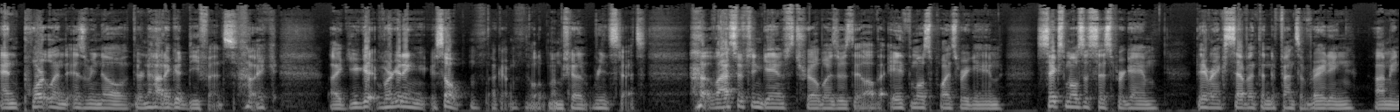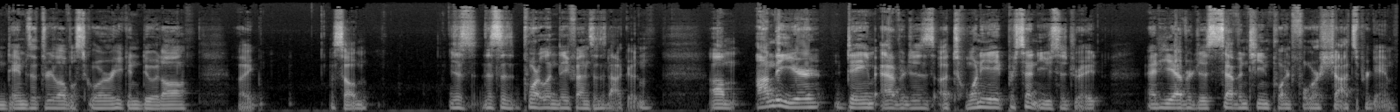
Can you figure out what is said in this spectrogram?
and Portland, as we know, they're not a good defense. like, like you get, we're getting so okay. Hold up, I'm just gonna read stats. Last 15 games, Trailblazers they allow the eighth most points per game, sixth most assists per game. They rank seventh in defensive rating. I mean, Dame's a three level scorer. He can do it all. Like, so just this is Portland defense is not good. Um, on the year, Dame averages a 28% usage rate, and he averages 17.4 shots per game.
